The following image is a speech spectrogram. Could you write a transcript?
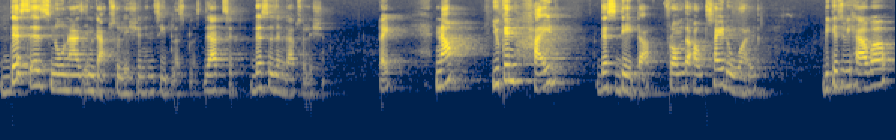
this is known as encapsulation in C++ that is it this is encapsulation right. Now you can hide this data from the outside world. Because we have a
